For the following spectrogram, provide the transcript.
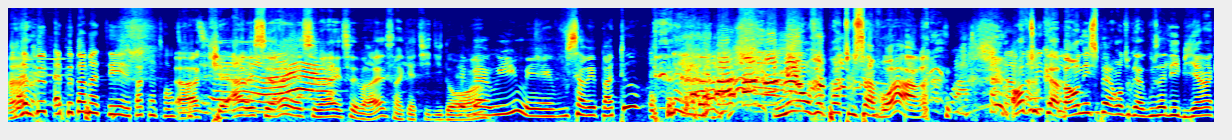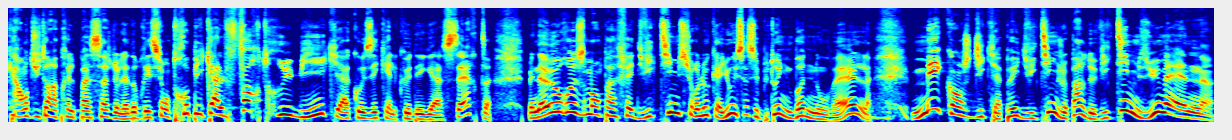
Hein elle, peut, elle peut pas mater, elle est pas contente. Ok, ah oui c'est vrai, c'est vrai, c'est vrai, c'est vrai Cathy, dis donc. Eh hein. ben oui, mais vous savez pas tout. Mais on veut pas tout savoir. en tout cas, bah on espère en tout cas que vous allez bien. 48 heures après le passage de la dépression tropicale Forte Ruby, qui a causé quelques dégâts certes, mais n'a heureusement pas fait de victimes sur le caillou, et ça c'est plutôt une bonne nouvelle. Mais quand je dis qu'il n'y a pas eu de victimes, je parle de victimes humaines.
